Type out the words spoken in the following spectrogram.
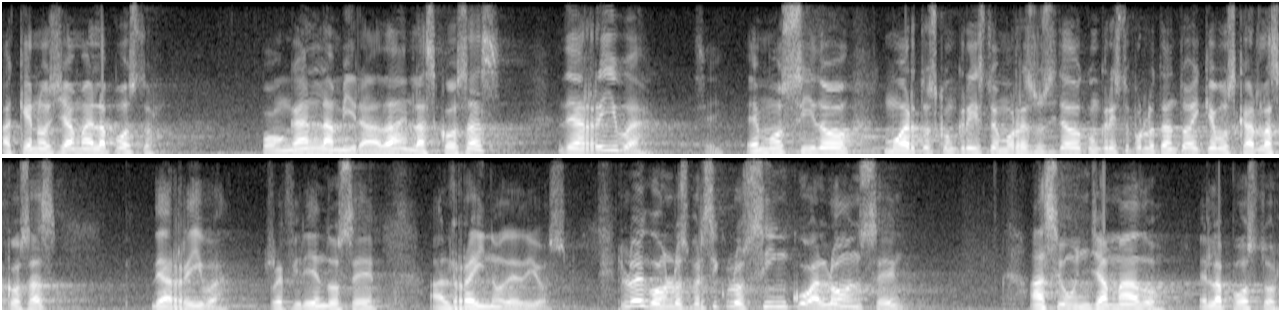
¿A qué nos llama el apóstol? Pongan la mirada en las cosas de arriba. Hemos sido muertos con Cristo, hemos resucitado con Cristo, por lo tanto hay que buscar las cosas de arriba, refiriéndose al reino de Dios. Luego, en los versículos 5 al 11, hace un llamado el apóstol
